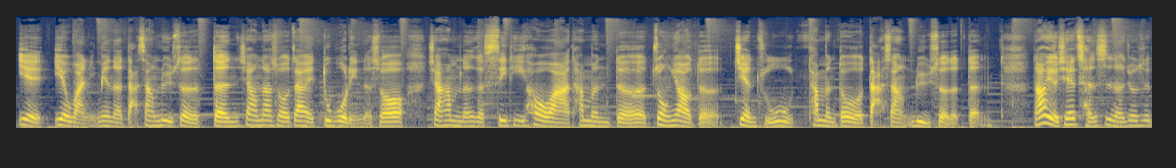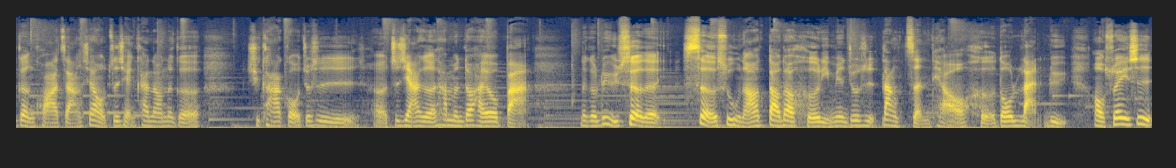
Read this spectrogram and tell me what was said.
夜夜晚里面呢打上绿色的灯，像那时候在都柏林的时候，像他们那个 City Hall 啊，他们的重要的建筑物，他们都有打上绿色的灯。然后有些城市呢就是更夸张，像我之前看到那个。Chicago 就是呃芝加哥，他们都还有把那个绿色的色素，然后倒到河里面，就是让整条河都染绿哦，所以是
